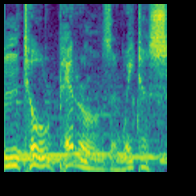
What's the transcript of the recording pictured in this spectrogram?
untold perils await us.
